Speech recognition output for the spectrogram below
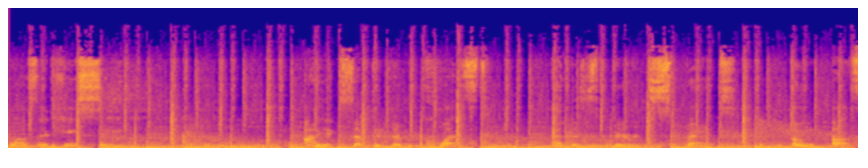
was it he said? I accepted the request, and the spirit spat on us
